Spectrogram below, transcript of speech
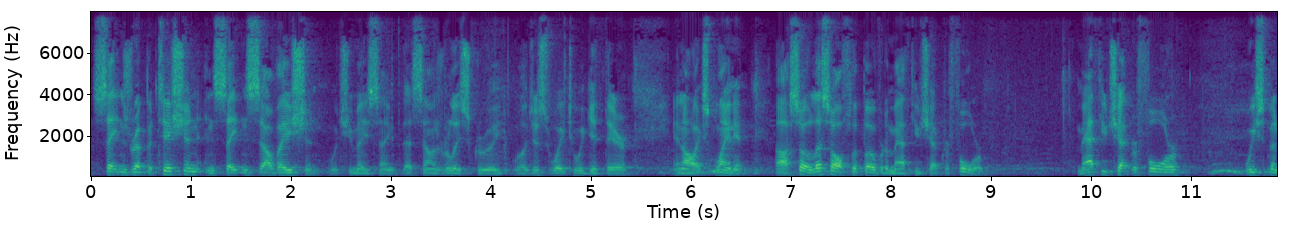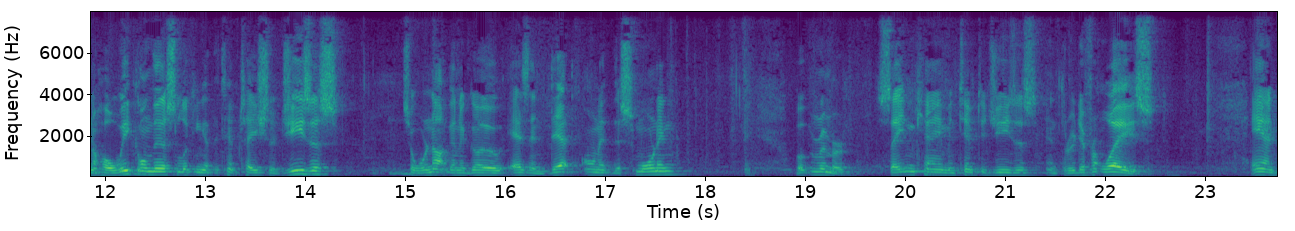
Satan's repetition, and Satan's salvation, which you may say, that sounds really screwy. Well, just wait till we get there and I'll explain it. Uh, so let's all flip over to Matthew chapter 4. Matthew chapter 4. We spent a whole week on this looking at the temptation of Jesus. So we're not going to go as in depth on it this morning. But remember, Satan came and tempted Jesus in three different ways. And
